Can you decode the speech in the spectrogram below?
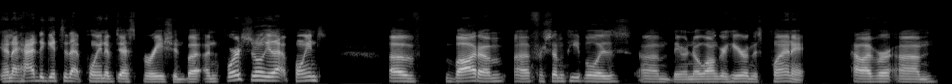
and i had to get to that point of desperation. But unfortunately that point of bottom uh, for some people is um, they are no longer here on this planet. However, um,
